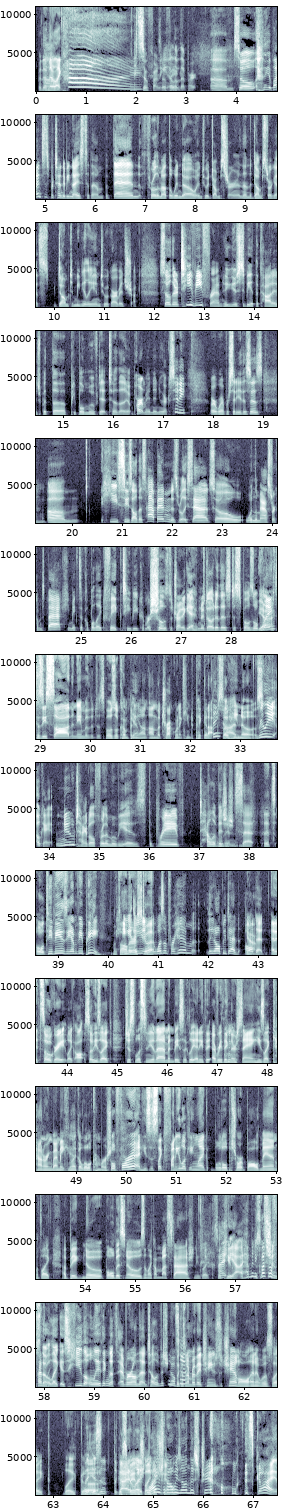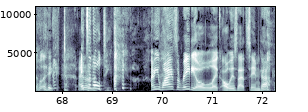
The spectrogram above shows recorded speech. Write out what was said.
but then they're like, "Hi." It's so funny. I love that part. Um, so the appliances pretend to be nice to them, but then throw them out the window into a dumpster, and then the dumpster gets dumped immediately into a garbage truck. So their TV friend, who used to be at the cottage, but the people moved it to the apartment in New York City, or wherever city this is, um, he sees all this happen and is really sad. So when the master comes back, he makes a couple like fake TV commercials to try to get him to go to this disposal Yeah, place. because he saw the name of the disposal company Yeah. on, on the truck when it came to pick it up, Thank so he knows. Really? Okay. New title for the movie is The Brave Television, Television. Set. It's old TV is the MVP. That's all He- there I is mean, to if it. it wasn't for him, they'd all be dead. All Yeah. dead. and it's so great. Like, all, so he's like just listening to them, and basically anything, everything they're saying, he's like countering by making like a little commercial for it. And he's this like funny looking, like little short bald man with like a big nose, bulbous nose, and like a mustache, and he's like so I- cute. yeah, I have many He's, like, so questions though. Like, is he the only thing that's ever on that television? no, because remember they changed the channel, and it was like like uh, But isn't the guy Spanish like, why language is it always on this channel with this guy? Like, I It's don't an know. old TV. I mean, why is the radio like always that same guy?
